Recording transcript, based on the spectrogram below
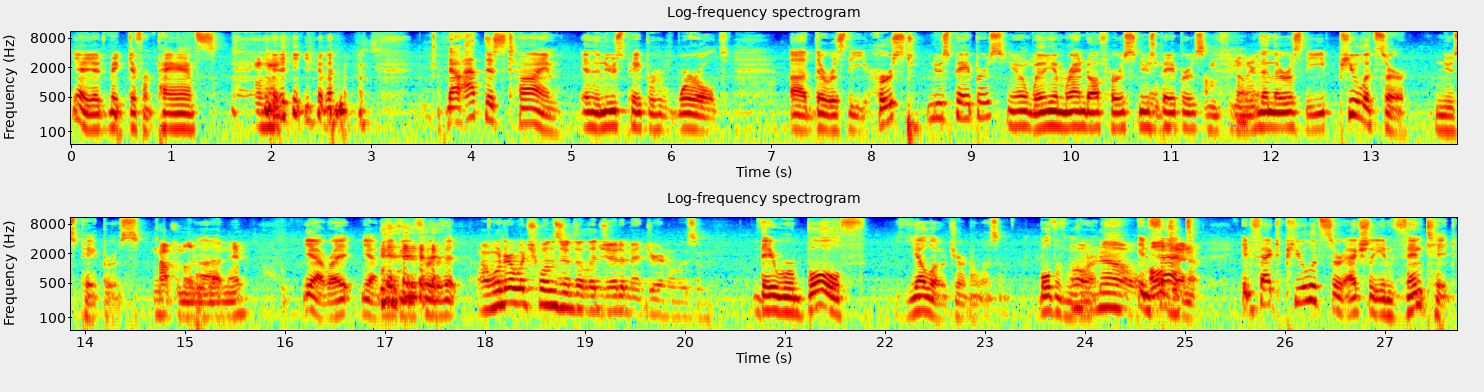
Yeah, you had to make different pants. Mm-hmm. you know. Now at this time in the newspaper world, uh, there was the Hearst newspapers, you know, William Randolph Hearst newspapers. I'm familiar. And then there was the Pulitzer newspapers. Not familiar Uh, with that name. Yeah, right? Yeah, maybe you've heard of it. I wonder which ones are the legitimate journalism. They were both yellow journalism. Both of them Oh were. no! In All fact, Jenna. in fact, Pulitzer actually invented,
